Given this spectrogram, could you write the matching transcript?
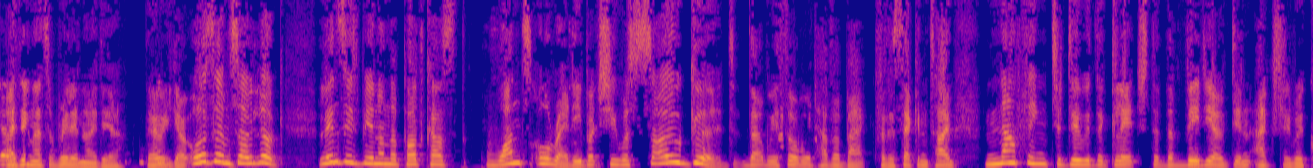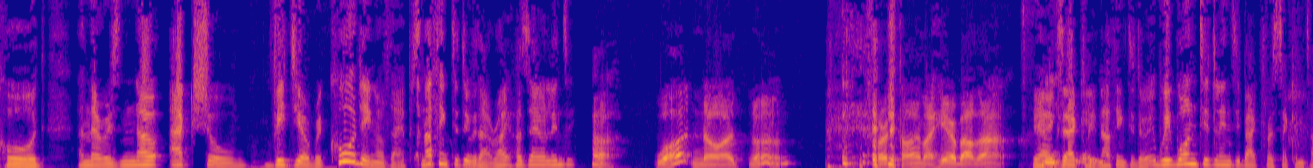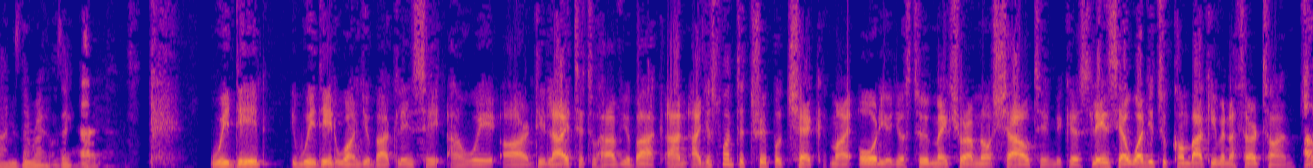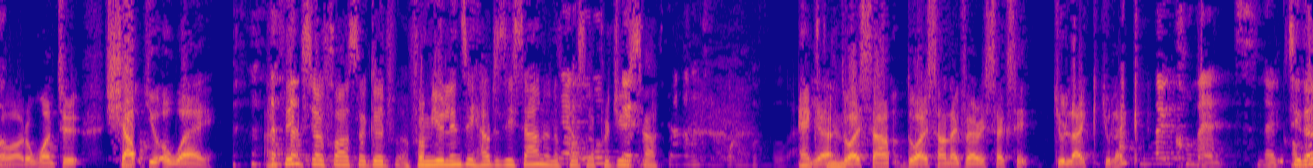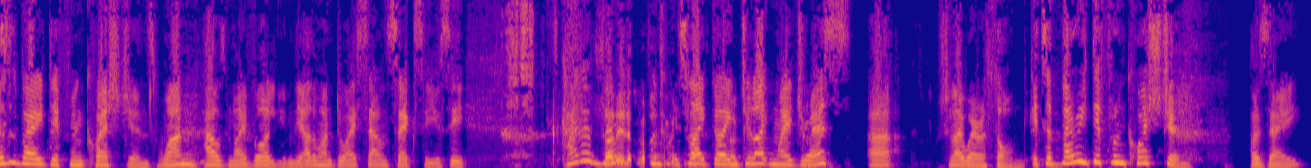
I think that's a brilliant idea. There we go. Awesome. So look, Lynsey's been on the podcast once already, but she was so good that we thought we'd have her back for the second time. Nothing to do with the glitch that the video didn't actually record and there is no actual video recording of that. It's nothing to do with that, right, Jose or Lynsey? Huh. What? No, I, no. First time I hear about that. Yeah, exactly. Nothing to do. We wanted Lynsey back for a second time. Isn't that right, Jose? We did we did want you back, Lynsey, and we are delighted to have you back. And I just want to triple check my audio just to make sure I'm not shouting because, Lynsey, I want you to come back even a third time. So oh. I don't want to shout you away. I think so far so good from you, Lynsey. How does he sound? And of yeah, course, our producer. Excellent. Yeah. Do I sound? Do I sound like very sexy? Do you like? Do you like? No comments. No. Comments. See, those are very different questions. One, how's my volume? The other one, do I sound sexy? You see, it's kind of very. it's like going, okay. do you like my dress? Uh, shall I wear a thong? It's a very different question, Jose.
